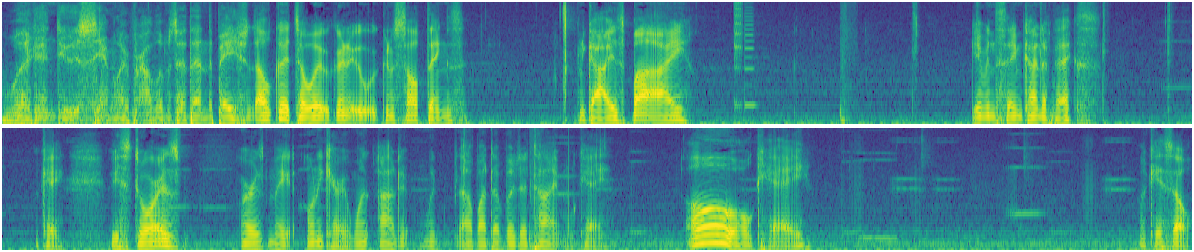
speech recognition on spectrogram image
would induce similar problems within the patients. Oh, good. So we're gonna we're gonna solve things, guys, by giving the same kind of effects. Okay, restores or may only carry one odd at a time. Okay. Oh, okay. Okay, so.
